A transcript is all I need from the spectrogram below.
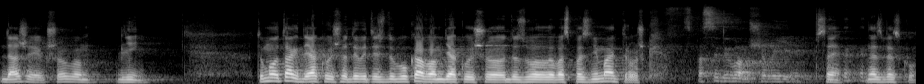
навіть якщо вам лінь. Тому так, дякую, що дивитесь до бука. Вам дякую, що дозволили вас познімати трошки. Спасибі вам, що ви є. Все, на зв'язку.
